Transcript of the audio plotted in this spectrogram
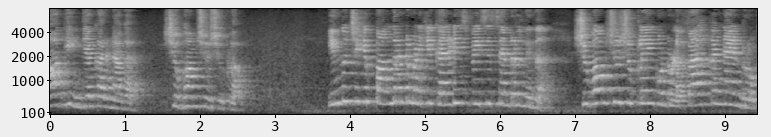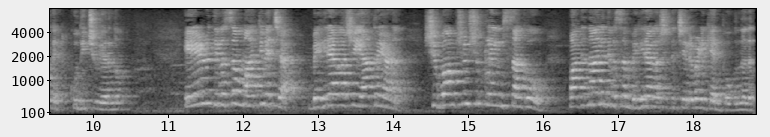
ആദ്യ ഇന്ത്യക്കാരനാകാൻ ശുഭാംശു ശുക്ല. ഇന്നുച്ചയ്ക്ക് പന്ത്രണ്ട് മണിക്ക് കനഡി സ്പേസ് സെന്ററിൽ നിന്ന് ശുഭാംശു ശുക്ലയും കൊണ്ടുള്ള ഫാൽക്കൺ നയൻ റോക്കറ്റ് കുതിച്ചുയർന്നു. ഏഴു ദിവസം മാറ്റിവെച്ച ബഹിരാകാശ യാത്രയാണ് ശുഭാംശു ശുക്ലയും സംഘവും പതിനാല് ദിവസം ബഹിരാകാശത്ത് ചെലവഴിക്കാൻ പോകുന്നത്.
